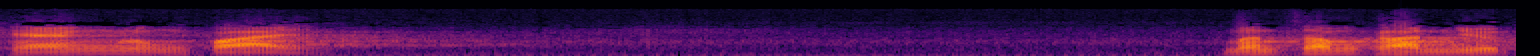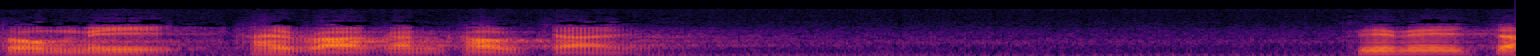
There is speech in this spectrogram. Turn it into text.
แข็งลงไป มันสำคัญอยู่ตรงนี้ให้พากันเข้าใจ ที่นี่ใจ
